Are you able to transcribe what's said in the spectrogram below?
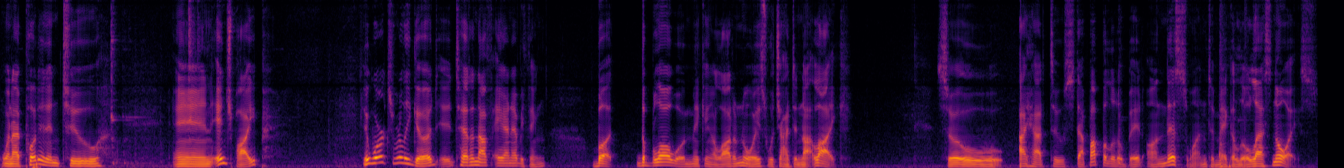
when I put it into an inch pipe, it works really good. It had enough air and everything. But the blower making a lot of noise, which I did not like. So I had to step up a little bit on this one to make a little less noise.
